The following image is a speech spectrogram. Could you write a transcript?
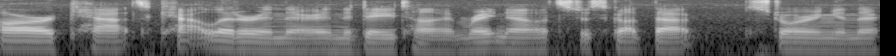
our cat's cat litter in there in the daytime. Right now, it's just got that storing in there.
